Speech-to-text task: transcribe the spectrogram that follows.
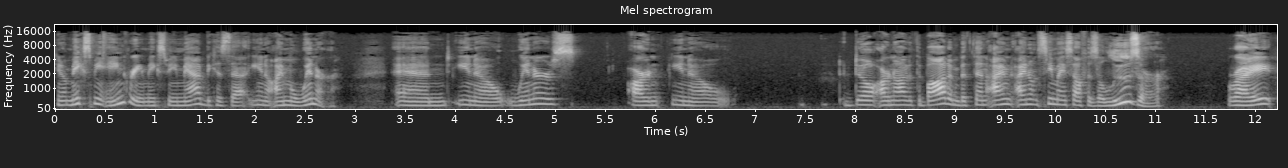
you know, makes me angry, makes me mad because that, you know, I'm a winner. And, you know, winners are, you know, don't are not at the bottom, but then I I don't see myself as a loser, right?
